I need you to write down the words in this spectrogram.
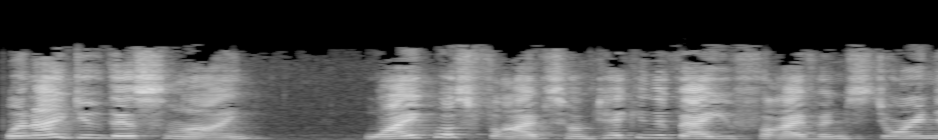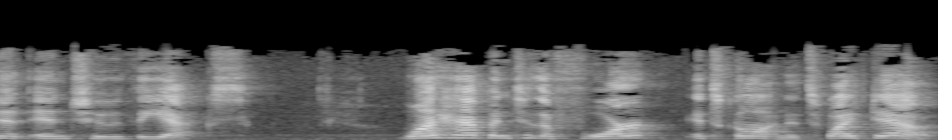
when I do this line, y equals 5, so I'm taking the value 5 and storing it into the x. What happened to the 4? It's gone. It's wiped out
